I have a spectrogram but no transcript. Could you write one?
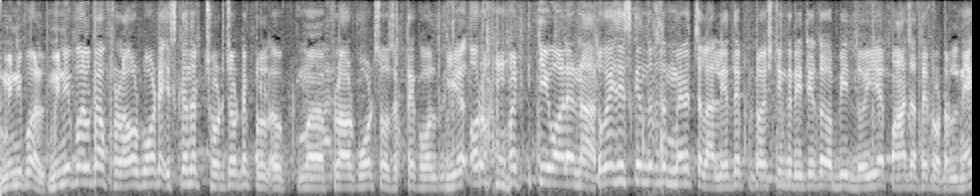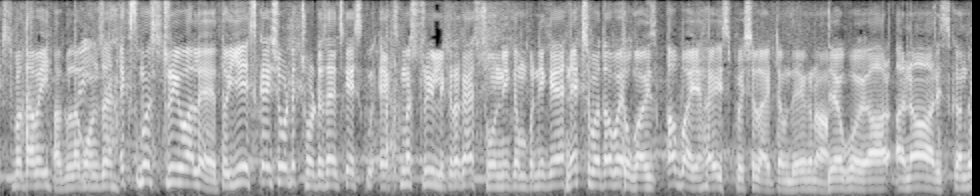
मिनी पल मिनी पल का फ्लावर पॉट है इसके अंदर छोटे छोटे फ्लावर पॉट्स हो सकते हैं खोल ये और मटकी वाले ना तो गाइस इसके अंदर से मैंने चला लिए थे टेस्टिंग करी थी तो अभी दो ही है पाँच आते टोटल नेक्स्ट बता भाई अगला कौन सा है? एक्समस ट्री वाले है। तो ये इसका शॉर्ट है छोटे साइज़ का एक्समस ट्री लिख रखा है सोनी कंपनी के नेक्स्ट बताओ भाई। तो गाइस अब आया है स्पेशल आइटम देखना। देखो यार, अनार, इसके अंदर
